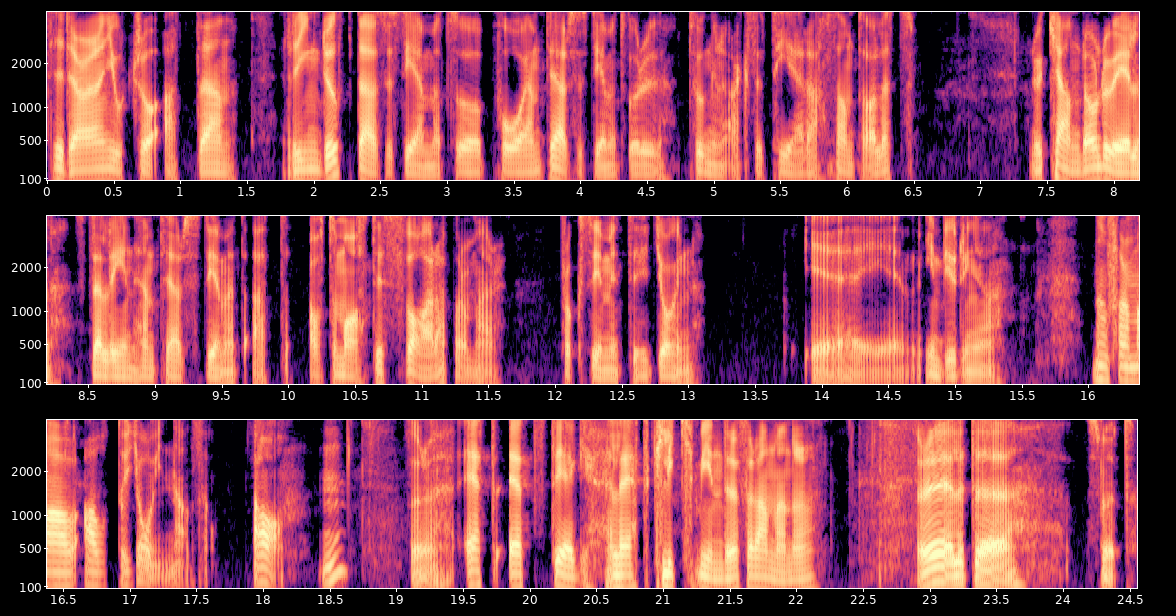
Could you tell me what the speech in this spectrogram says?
Tidigare har den gjort så att den ringde upp det här systemet så på MTR-systemet var du tvungen att acceptera samtalet. Nu kan du om du vill ställa in MTR-systemet att automatiskt svara på de här Proximity Join eh, inbjudningarna. Någon form av auto-join alltså? Ja. Mm. Så ett, ett steg eller ett klick mindre för användaren. Det är lite smutt.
